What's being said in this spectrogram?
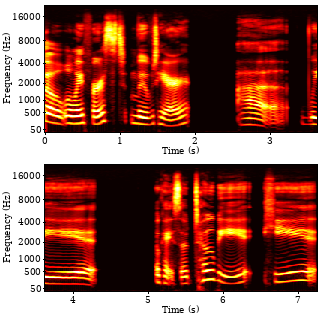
So when we first moved here, uh, we okay. So Toby, he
